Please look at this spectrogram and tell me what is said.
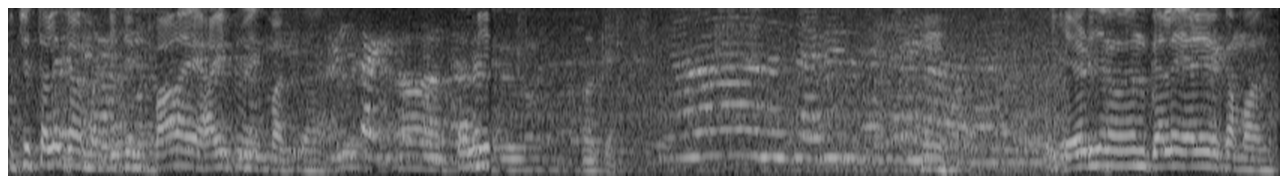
ಒಂಚೂರು ತಲೆ ಕಾಳು ಮಾಡಿ ಇದನ್ನು ಭಾಳ ಹೈಟ್ ಇದು ಮಾಡ್ತಾ ತಲೆ ಓಕೆ ಎರಡು ಜನ ಒಂದೊಂದು ಗಲ್ಲ ಹೇಳಿರಕಮ್ಮ ಒಂದು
